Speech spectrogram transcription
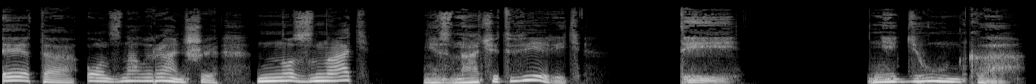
это он знал и раньше, но знать не значит верить. Ты не Дюнка,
